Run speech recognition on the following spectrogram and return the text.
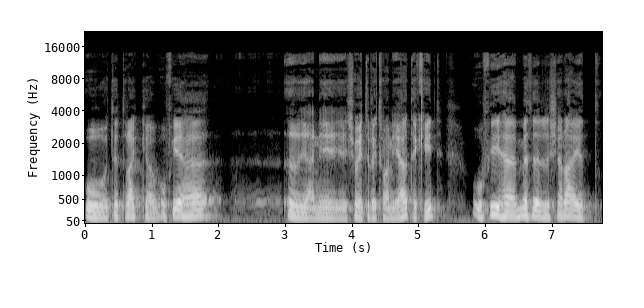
وتتركب وفيها يعني شوية إلكترونيات أكيد وفيها مثل شرايط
